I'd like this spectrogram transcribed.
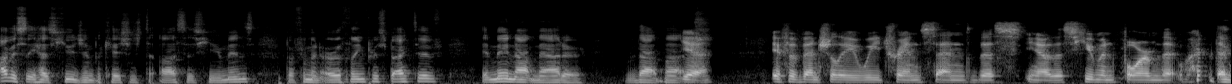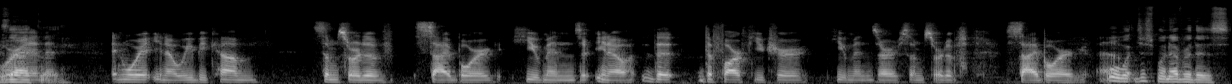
obviously has huge implications to us as humans but from an earthling perspective it may not matter that much. Yeah. If eventually we transcend this, you know, this human form that that exactly. we're in, and, and we, you know, we become some sort of cyborg humans, you know, the the far future humans are some sort of cyborg. Um, well, just whenever there's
